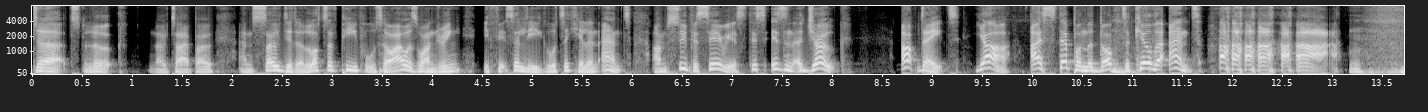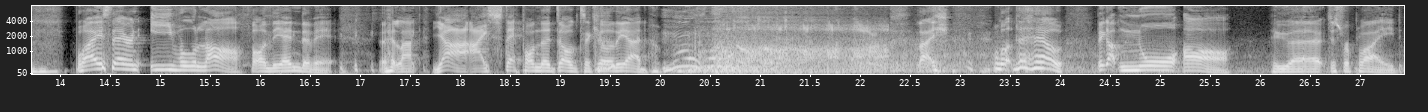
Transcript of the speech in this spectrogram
dirt look, no typo, and so did a lot of people, so I was wondering if it's illegal to kill an ant. I'm super serious, this isn't a joke. Update. Yeah, I step on the dog to kill the ant. Ha ha ha ha ha. Why is there an evil laugh on the end of it? like, yeah, I step on the dog to kill the ant. like, what the hell? Big up Nor R, who uh, just replied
